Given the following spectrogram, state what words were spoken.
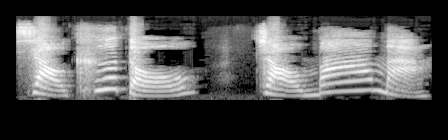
小蝌蚪找妈妈。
